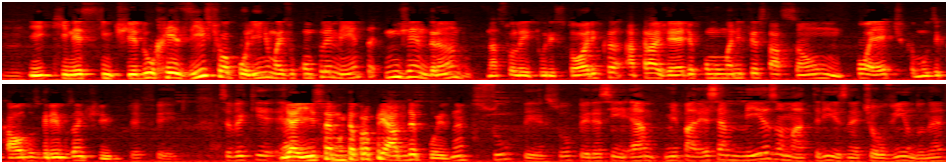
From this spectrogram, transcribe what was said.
uhum. e que nesse sentido resiste ao apolíneo, mas o complementa, engendrando na sua leitura histórica a tragédia como manifestação poética, musical dos gregos antigos. Perfeito. Você vê que. É e aí isso é muito apropriado depois, né? Super, super. Assim, é a, me parece a mesma matriz, né? Te ouvindo, né?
